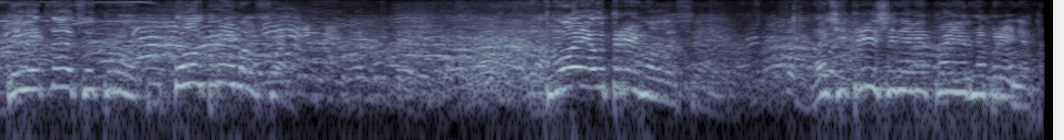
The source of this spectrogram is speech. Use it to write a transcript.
19 років. Хто утримався? Двоє утрималося. Значить, рішення відповідне прийнято.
